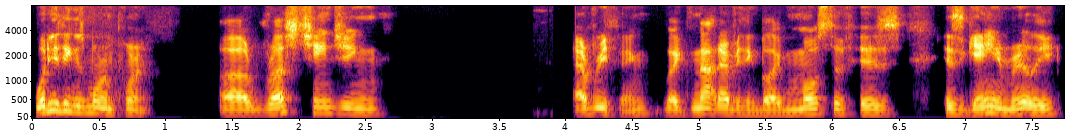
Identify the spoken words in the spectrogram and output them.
what do you think is more important? Uh, Russ changing everything, like not everything, but like most of his his game, really,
